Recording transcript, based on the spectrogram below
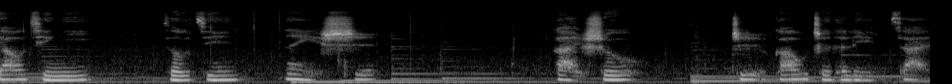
邀请你走进内室，感受至高者的临在。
